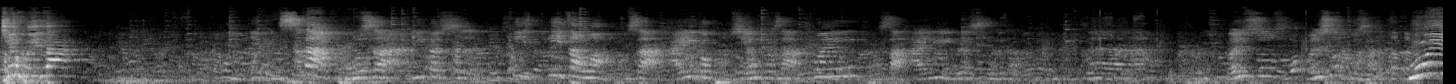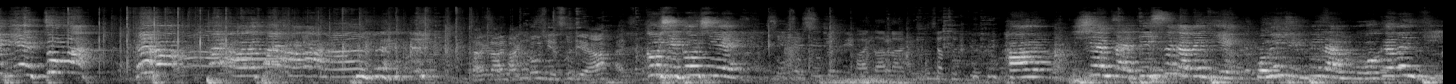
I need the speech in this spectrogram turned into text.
请回答。四大菩萨，一个是地地藏王菩萨，还有一个普贤菩萨、观音菩萨，还有一个是呃文殊文殊菩萨。母语篇中了，很好，太好了，太好了！来来来，恭喜师姐啊！恭喜恭喜！好，现在第四个问题，我们准备了五个问题，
